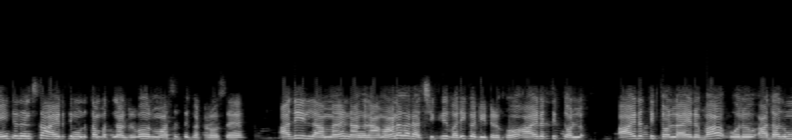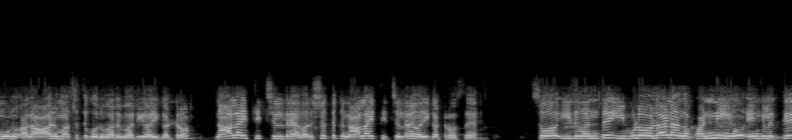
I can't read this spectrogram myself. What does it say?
மெயின்டெனன்ஸ் தான் ஆயிரத்தி முன்னூத்தி ஐம்பத்தி நாலு ரூபாய் ஒரு மாசத்துக்கு கட்டுறோம் சார் அது இல்லாம நாங்க மாநகராட்சிக்கு வரி கட்டிட்டு இருக்கோம். ஆயிரத்தி தொள்ள ஆயிரத்தி தொள்ளாயிரம் ரூபாய் ஒரு அதாவது மூணு அதாவது ஆறு மாசத்துக்கு ஒரு வரி வரி வரி கட்டுறோம். நாலாயிரத்தி சில்லற வருஷத்துக்கு நாலாயிரத்தி சில்லற வரி கட்டுறோம் சார் சோ இது வந்து இவ்வளவுலாம் நாங்க பண்ணியும் எங்களுக்கு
